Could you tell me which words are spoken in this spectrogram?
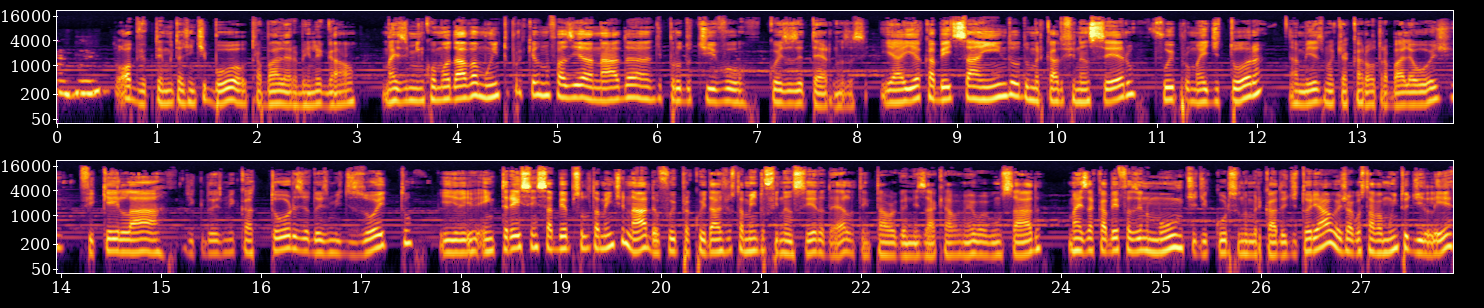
Uhum. Óbvio que tem muita gente boa, o trabalho era bem legal, mas me incomodava muito porque eu não fazia nada de produtivo, coisas eternas assim. E aí acabei saindo do mercado financeiro, fui para uma editora a mesma que a Carol trabalha hoje. Fiquei lá de 2014 a 2018 e entrei sem saber absolutamente nada. Eu fui para cuidar justamente do financeiro dela, tentar organizar que estava meio bagunçado. Mas acabei fazendo um monte de curso no mercado editorial. Eu já gostava muito de ler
